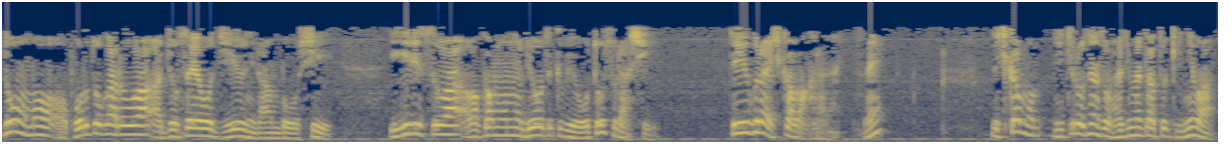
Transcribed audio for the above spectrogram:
どうも、ポルトガルは女性を自由に乱暴し、イギリスは若者の両手首を落とすらしい。っていうぐらいしかわからないんですね。でしかも、日露戦争を始めた時には、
